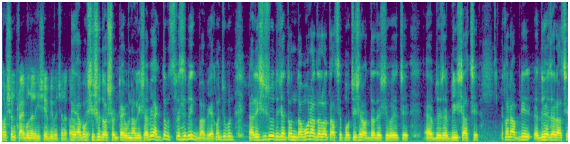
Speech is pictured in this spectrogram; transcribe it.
ধর্ষণ ট্রাইব্যুনাল হিসেবে বিবেচনা করা এবং শিশু দর্শন ট্রাইব্যুনাল হিসাবে একদম স্পেসিফিকভাবে এখন যেমন নারী শিশু নির্যাতন দমন আদালত আছে পঁচিশের অধ্যাদেশে হয়েছে দু হাজার বিশ আছে। এখন আপনি দুই হাজার আছে।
